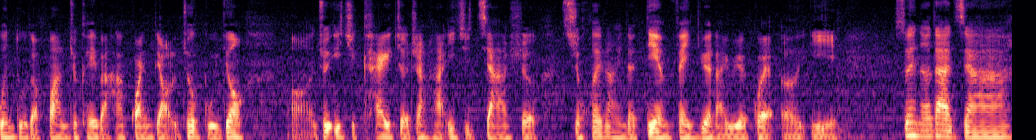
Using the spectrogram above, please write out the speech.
温度的话，你就可以把它关掉了，就不用呃，就一直开着，让它一直加热，只会让你的电费越来越贵而已。所以呢，大家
